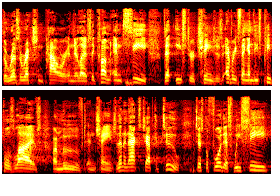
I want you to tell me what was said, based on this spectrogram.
the resurrection power in their lives. They come and see that Easter changes everything and these people's lives are moved and changed. And then in Acts chapter 2, just before this, we see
